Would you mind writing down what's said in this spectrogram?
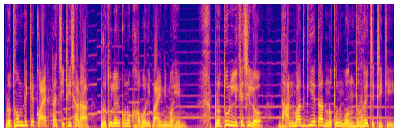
প্রথম দিকে কয়েকটা চিঠি ছাড়া প্রতুলের কোনো খবরই পায়নি মহিম। প্রতুল লিখেছিল, ধানবাদ গিয়ে তার নতুন বন্ধু হয়েছে ঠিকই,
